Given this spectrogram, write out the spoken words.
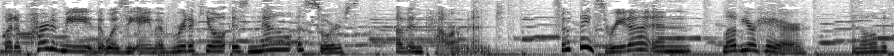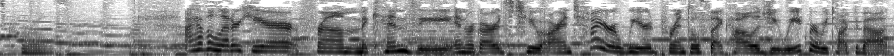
But a part of me that was the aim of ridicule is now a source of empowerment. So thanks, Rita, and love your hair and all of its curls. I have a letter here from Mackenzie in regards to our entire weird parental psychology week where we talked about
